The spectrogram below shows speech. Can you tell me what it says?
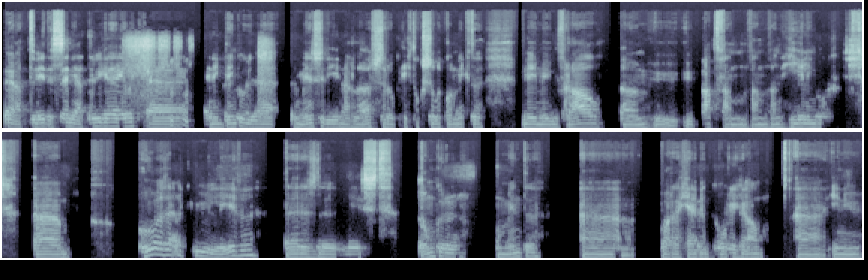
bijna twee decennia terug eigenlijk. Uh, en ik denk ook dat de mensen die naar luisteren ook echt ook zullen connecten met, met uw verhaal, um, uw, uw pad van, van, van healing ook. Um, hoe was eigenlijk uw leven tijdens de meest donkere momenten uh, waar jij bent doorgegaan uh, in uw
